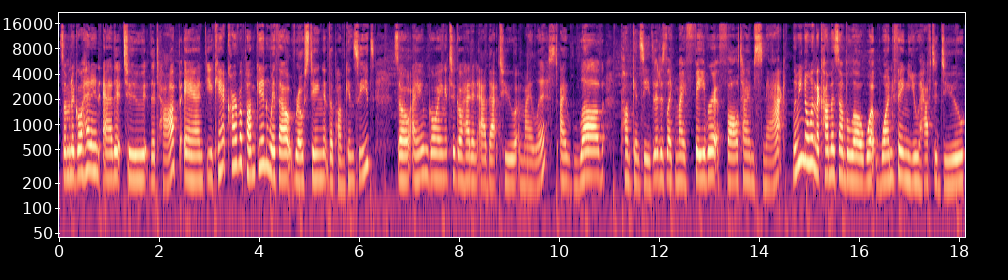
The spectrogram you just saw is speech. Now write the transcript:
So I'm going to go ahead and add it to the top. And you can't carve a pumpkin without roasting the pumpkin seeds. So I am going to go ahead and add that to my list. I love pumpkin seeds. It is like my favorite fall time snack. Let me know in the comments down below what one thing you have to do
